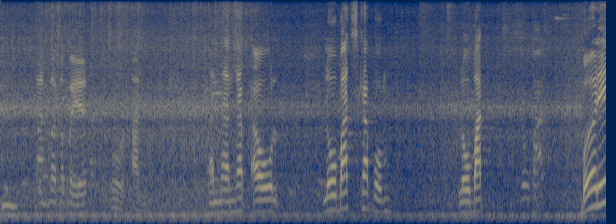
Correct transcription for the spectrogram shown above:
อืมทันมากาแฟโอ้ทันทันทันครับ เอาโลบัสครับผม โลบัสโรบัส เบอร์ดี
